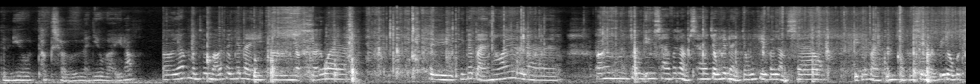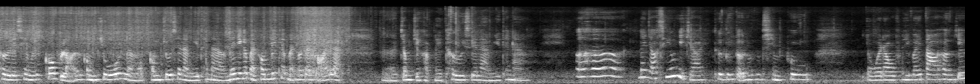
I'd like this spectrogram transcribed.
tình yêu thật sự là như vậy đó. Rồi á mình sẽ mở thêm cái này từ nhập gửi qua. Thì thì các bạn nói là trong yêu sao phải làm sao trong cái này trong cái kia phải làm sao? Thì các bạn cũng cần phải xem lại video của thư để xem cái cốt lõi của công chúa là một công chúa sẽ làm như thế nào. Nếu như các bạn không biết các bạn có thể hỏi là uh, trong trường hợp này thư sẽ làm như thế nào. Uh, nó nhỏ xíu gì trời. Thư tưởng tượng shampoo dầu quay đầu thì váy to hơn chứ.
